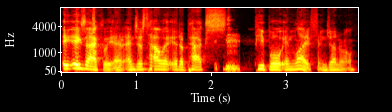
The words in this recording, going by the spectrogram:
Exactly, and and just how it impacts people in life in general.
